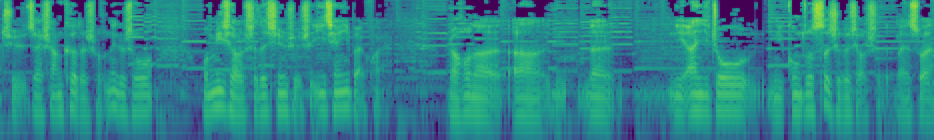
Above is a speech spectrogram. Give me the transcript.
去在上课的时候，那个时候我们一小时的薪水是一千一百块，然后呢，呃，那你按一周你工作四十个小时的来算，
